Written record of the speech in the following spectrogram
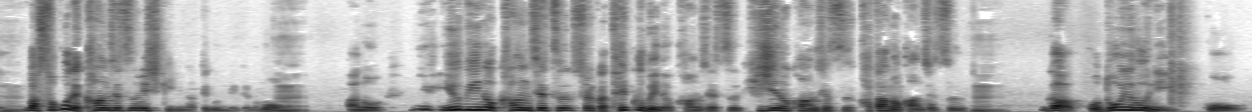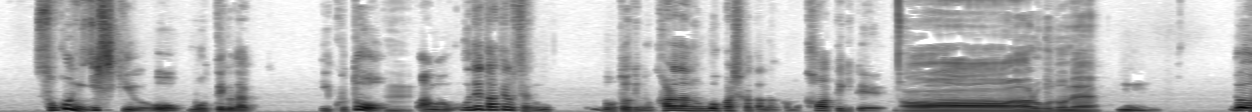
うんまあそこで関節の意識になってくるんだけども、うん。あの、ゆ指の関節、それから手首の関節、肘の関節、肩の関節うん。が、こうどういうふうに、こう、そこに意識を持っていくだ、いくと、うんあの、腕立て伏せの時の体の動かし方なんかも変わってきて、ああ、なるほどね。うん。だか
